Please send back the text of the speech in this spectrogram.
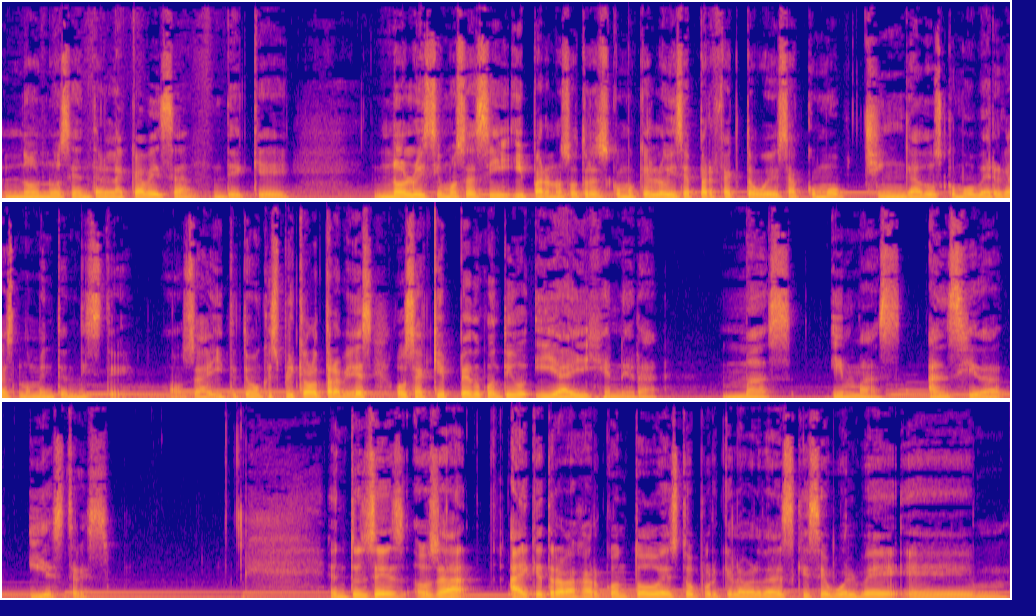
no nos entra en la cabeza de que no lo hicimos así y para nosotros es como que lo hice perfecto, güey. O sea, ¿cómo chingados, cómo vergas no me entendiste? O sea, y te tengo que explicar otra vez. O sea, ¿qué pedo contigo? Y ahí genera más y más ansiedad y estrés. Entonces, o sea, hay que trabajar con todo esto porque la verdad es que se vuelve, em,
